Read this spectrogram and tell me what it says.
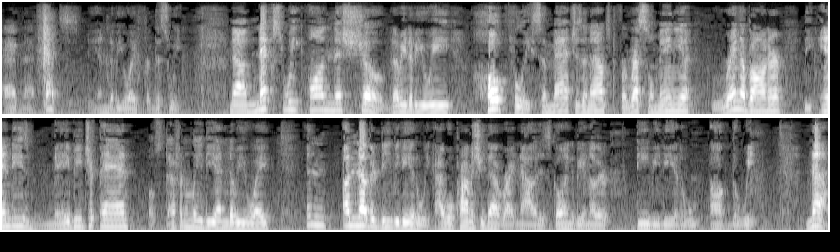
tag match. That's the NWA for this week. Now, next week on this show, WWE, hopefully some matches announced for WrestleMania, Ring of Honor, the Indies, maybe Japan, most definitely the NWA, and another DVD of the week. I will promise you that right now. It is going to be another DVD of the, of the week. Now,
